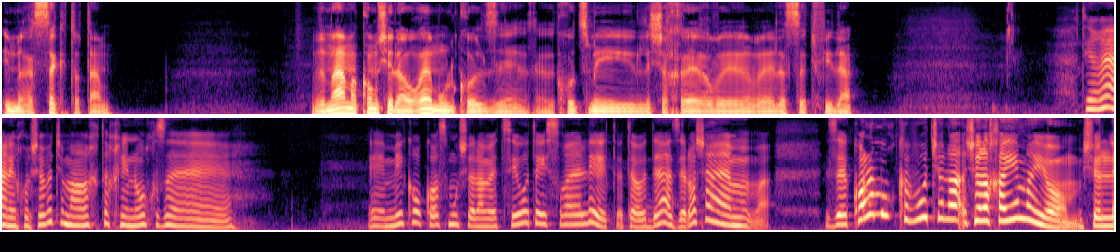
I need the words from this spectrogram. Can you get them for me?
היא מרסקת אותם. ומה המקום של ההורה מול כל זה, חוץ מלשחרר ו- ולשאת תפילה? תראה, אני חושבת שמערכת החינוך זה אה, מיקרו-קוסמוס של המציאות הישראלית. אתה יודע, זה לא שהם... זה כל המורכבות של, של החיים היום, של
